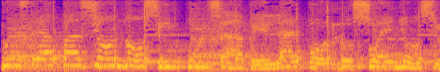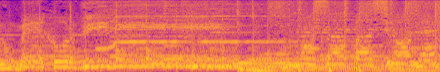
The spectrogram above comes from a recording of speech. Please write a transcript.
Nuestra pasión nos impulsa a velar por los sueños y un mejor vivir. Nos apasiona el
